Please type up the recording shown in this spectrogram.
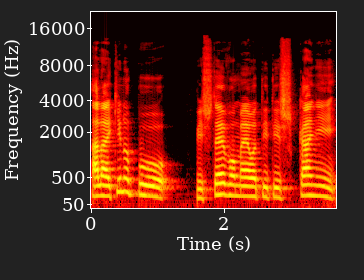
Αλλά εκείνο που πιστεύουμε ότι της κάνει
